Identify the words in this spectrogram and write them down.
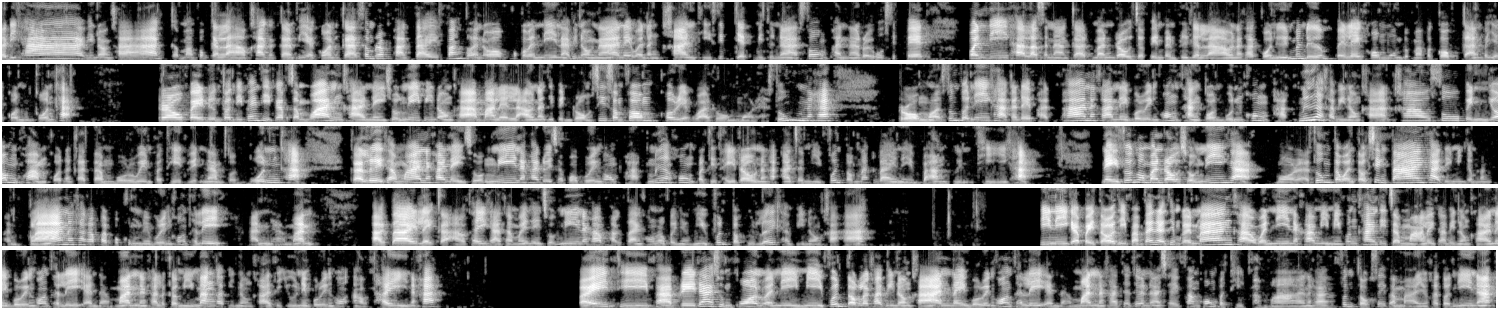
วัสดีค่ะ พี่น้องคะกลับมาพบกันแล้วค่ะกับการพยากรณ์กาศสำหรับภาคใต้ฝั่งตะวันออกพบกันวันนี้นะพี่น้องนะในวันอังคารที่ 17 มิถุนายน2568 วันนี้ค่ะ ลักษณะกาศมันเราจะเป็นเป็นพฤกันแล้วนะคะ ก่อนอื่นเหมือนเดิมไปแลกข้อมูลมาประกอบการพยากรณ์เหมือนก่อนค่ะ เราไปเดิมต้นที่แผนที่กับจำวันค่ะในช่วงนี้พี่น้องคะมาแล้วนะที่เป็นโรงสีส้มๆเขาเรียกว่าโรงมอลซุ่มนะคะ โรงหมอซุ่มตัวนี้ค่ะก็ได้ผัดผ้านะคะ ในบริเวณห้องทางตอนบนของผักเนื้อค่ะพี่น้องคะข้าวสู้เป็นย่อมความกดอากาศต่ำบริเวณประเทศเวียดนามตอนบนค่ะ ก็เลยทำให้นะคะ ในช่วงนี้นะคะ โดยเฉพาะบริเวณของผักเนื้อของประเทศไทยเรานะคะ อาจจะมีฝนตกหนักได้ในบางพื้นที่ค่ะ ในส่วนของบ้านเราช่วงนี้ค่ะมรสุมตะวันตกเฉียงใต้ค่ะที่มีกำลังปานกลางนะคะกับพัดปกคลุมในบริเวณของทะเลอันดามันภาคใต้และก็อ่าวไทยค่ะทำให้ในช่วงนี้นะคะภาคใต้ของเราก็ยังมีฝนตกอยู่เลยค่ะพี่น้องค่ะ ทีนี้ก็ไปต่อที่ภาคใต้ดาวเทียมกันมั่งค่ะ วันนี้นะคะ มีมีค่อนข้างที่จะมาเลยค่ะพี่น้องคะในบริเวณของทะเลอันดามันนะคะ แล้วก็มีมั่งค่ะพี่น้องคะที่อยู่ในบริเวณของอ่าวไทยนะคะ ไปที่ผาเปรด้าชุมพรวันนี้มีฝนตกแล้วค่ะพี่น้องคะในบริเวณของทะเลอันดามันนะคะที่เจ้านาชายฝั่งของประเทศพม่านะคะฝนตกใส่พม่าอยู่ค่ะตอนนี้นะ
